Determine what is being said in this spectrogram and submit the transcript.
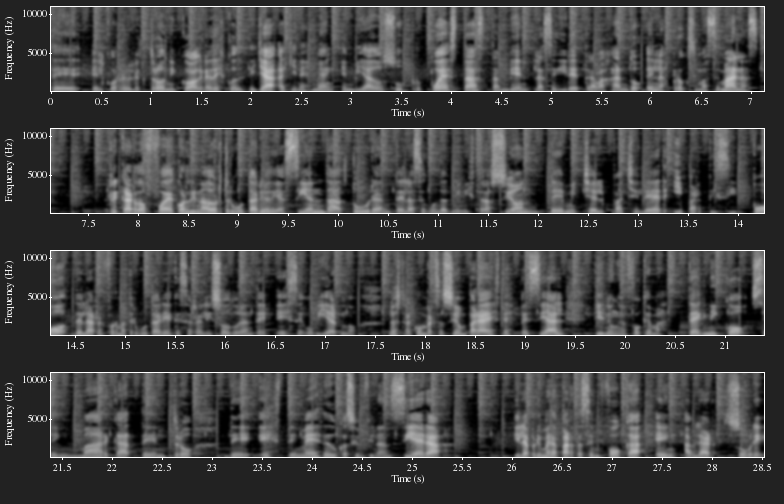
del correo electrónico. Agradezco desde ya a quienes me han enviado sus propuestas, también las seguiré trabajando en las próximas semanas. Ricardo fue coordinador tributario de Hacienda durante la segunda administración de Michelle Bachelet y participó de la reforma tributaria que se realizó durante ese gobierno. Nuestra conversación para este especial tiene un enfoque más técnico, se enmarca dentro de este mes de educación financiera y la primera parte se enfoca en hablar sobre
